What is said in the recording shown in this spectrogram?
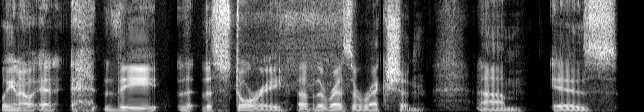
Well, you know, uh, the the, the story of the resurrection um, is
